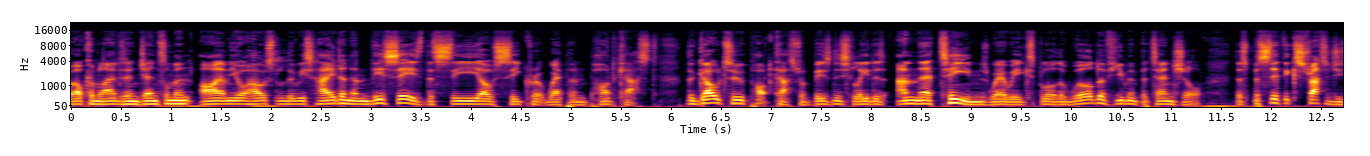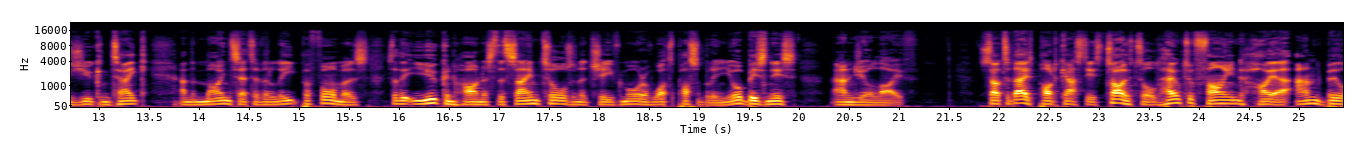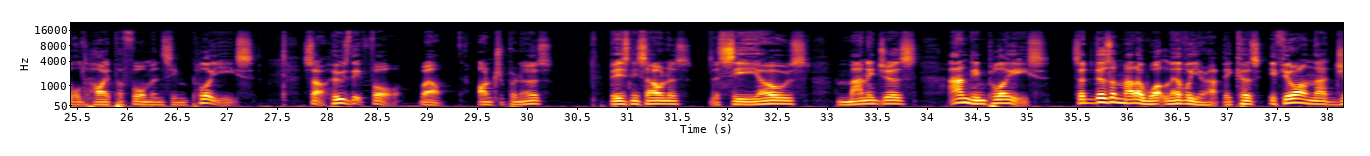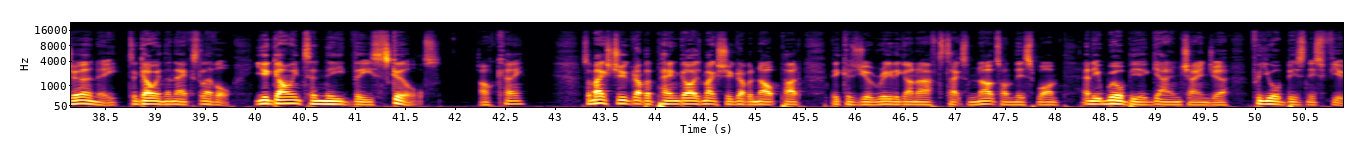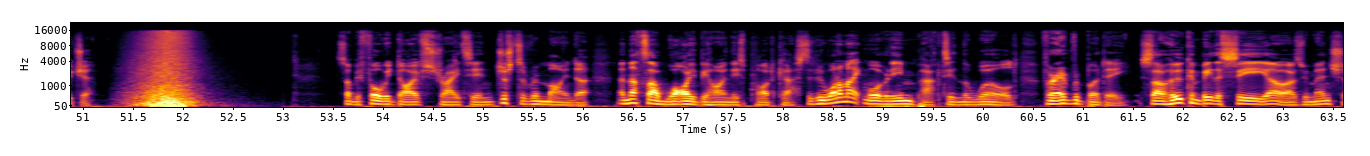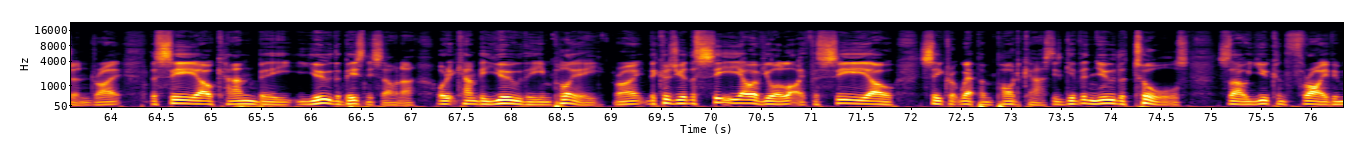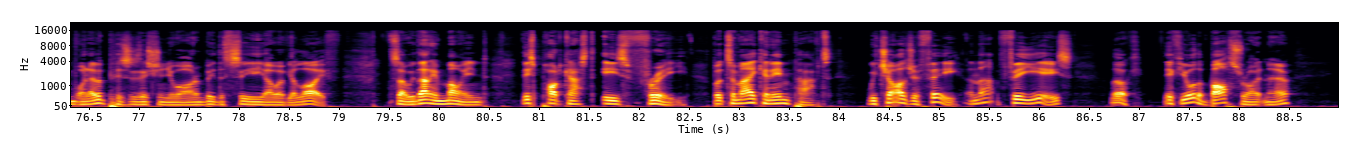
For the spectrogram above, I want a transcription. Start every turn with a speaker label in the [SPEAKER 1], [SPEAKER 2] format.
[SPEAKER 1] Welcome, ladies and gentlemen. I am your host, Lewis Haydon, and this is the CEO Secret Weapon podcast, the go to podcast for business leaders and their teams, where we explore the world of human potential, the specific strategies you can take, and the mindset of elite performers so that you can harness the same tools and achieve more of what's possible in your business and your life. So, today's podcast is titled How to Find, Hire, and Build High Performance Employees. So, who's it for? Well, entrepreneurs, business owners, the CEOs, managers, and employees. So it doesn't matter what level you're at because if you're on that journey to go in the next level, you're going to need these skills. Okay? So make sure you grab a pen, guys. Make sure you grab a notepad because you're really going to have to take some notes on this one and it will be a game changer for your business future. So before we dive straight in, just a reminder, and that's our why behind this podcast, is we want to make more of an impact in the world for everybody. So who can be the CEO, as we mentioned, right? The CEO can be you, the business owner, or it can be you, the employee, right? Because you're the CEO of your life. The CEO Secret Weapon podcast is giving you the tools so you can thrive in whatever position you are and be the CEO of your life. So with that in mind, this podcast is free. But to make an impact, we charge a fee, and that fee is look, if you're the boss right now,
